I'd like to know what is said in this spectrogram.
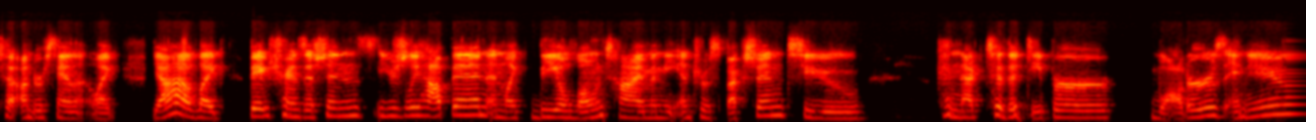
to understand that, like, yeah, like big transitions usually happen, and like the alone time and the introspection to connect to the deeper waters in you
